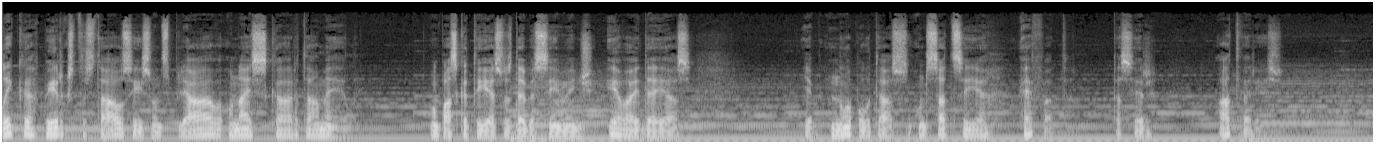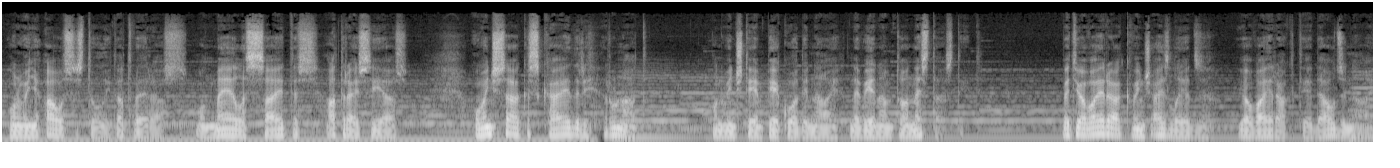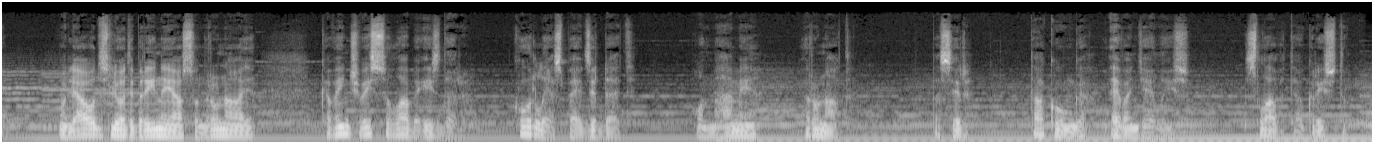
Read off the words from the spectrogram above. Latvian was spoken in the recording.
lika pirkstus tā ausīs un spļāva un aizskāra tā mēli. Un paskatījies uz debesīm, viņš ievaidējās, jeb nopūtās un sacīja: Efata, tas ir atveries! Un viņa ausis tūlīt atvērās, un mēlis saites atraisījās, un viņš sāka skaidri runāt, un viņš tiem piekodināja nevienam to nestāstīt. Bet jo vairāk viņš aizliedza, jo vairāk tie daudzināja, un ļaudis ļoti brīnījās un runāja, ka viņš visu labi izdara, kurlie spēj dzirdēt, un mēmie runāt. Tas ir tā kunga evaņģēlijs. Slava tev, Kristu!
